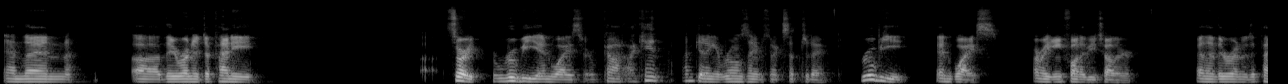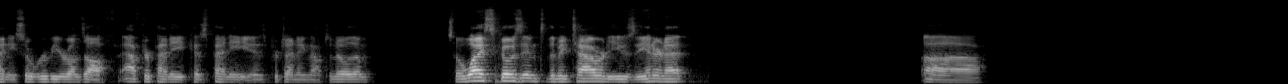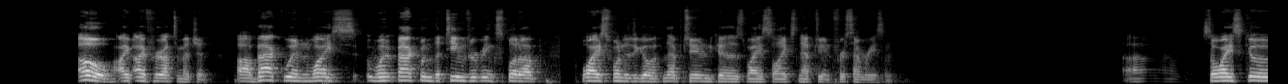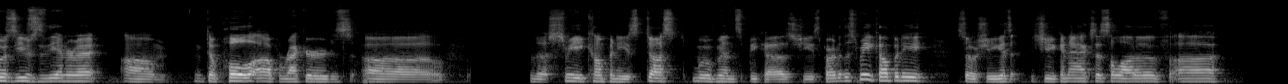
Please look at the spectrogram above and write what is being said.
and then uh, they run into Penny. Uh, sorry, Ruby and Weiss. Or God, I can't. I'm getting everyone's names mixed up today. Ruby and Weiss are making fun of each other, and then they run into Penny. So Ruby runs off after Penny because Penny is pretending not to know them. So Weiss goes into the big tower to use the internet. Uh, Oh, I, I forgot to mention. Uh, back when Weiss went back when the teams were being split up, Weiss wanted to go with Neptune because Weiss likes Neptune for some reason. Uh, so Weiss goes uses the internet um, to pull up records of the Schnee company's dust movements because she's part of the Schnee company, so she gets she can access a lot of uh,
